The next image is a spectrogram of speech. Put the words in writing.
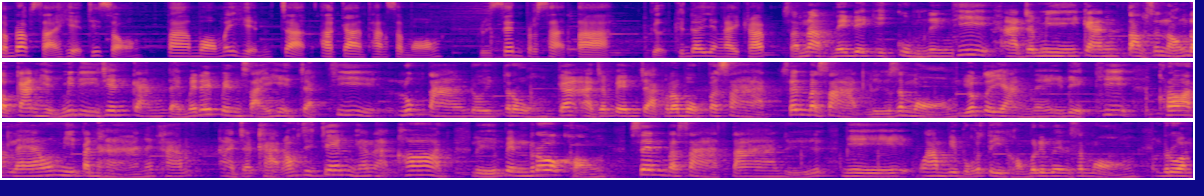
สำหรับสาเหตุที่ 2 ตามองไม่เห็นจากอาการทางสมอง หรือเส้นประสาทตา เกิดขึ้นได้ยังไงครับสำหรับในเด็กอีกกลุ่มหนึ่งที่อาจจะมีการตอบสนองต่อการเห็นไม่ดีเช่นกัน แต่ไม่ได้เป็นสาเหตุจากที่ลูกตาโดยตรง ก็อาจจะเป็นจากระบบประสาท เส้นประสาทหรือสมองยกตัวอย่างในเด็กที่คลอดแล้วมีปัญหานะครับอาจจะขาดออกซิเจนขณะคลอด หรือเป็นโรคของเส้นประสาทตา หรือมีความผิดปกติของบริเวณสมอง รวม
